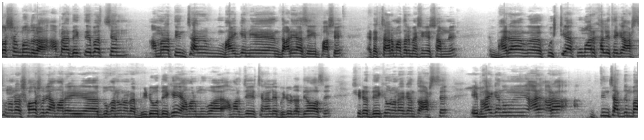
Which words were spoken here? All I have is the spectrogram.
দর্শক বন্ধুরা, আপনারা দেখতে পাচ্ছেন, আমরা তিন চার ভাইকে নিয়ে দাঁড়িয়ে আছি এই পাশে, একটা চার মাথার মেশিনের সামনে। ভাইরা কুষ্টিয়া কুমারখালী থেকে আসছে, ওনারা সরাসরি আমার এই দোকানে ওনারা ভিডিও দেখে, আমার মোবাইল আমার যে চ্যানেলে ভিডিওটা দেওয়া আছে, সেটা দেখে ওনারা কিন্তু আসছে। এই ভাই কিন্তু উনি আর- তিন চার দিন বা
